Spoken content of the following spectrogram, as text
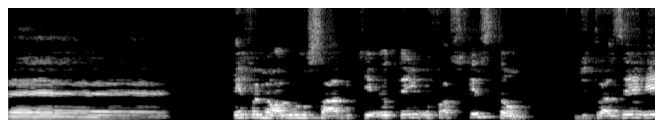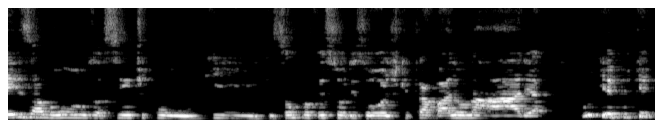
é... quem foi meu aluno sabe que eu tenho, eu faço questão de trazer ex-alunos, assim, tipo, que, que são professores hoje, que trabalham na área. Por quê? Porque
